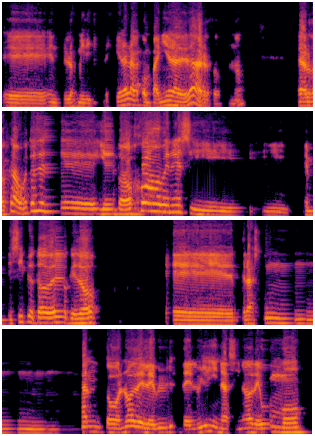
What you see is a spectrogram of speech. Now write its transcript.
eh, entre los militares, que era la compañera de Dardo, ¿no? Dardo Cabo. Entonces, eh, y todos jóvenes, y, en principio todo eso quedó tras un tanto no de, le, sino de humo,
